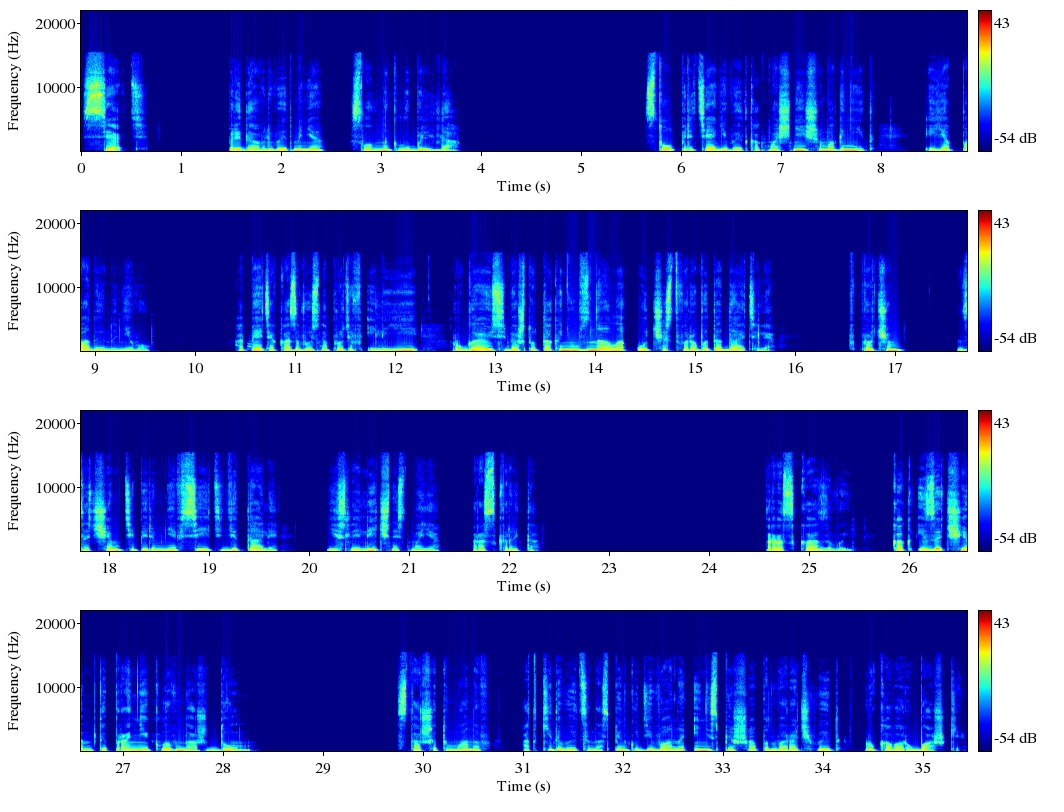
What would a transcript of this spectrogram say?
«Сядь!» — придавливает меня, словно глыбы льда. Стул притягивает, как мощнейший магнит, и я падаю на него. Опять оказываюсь напротив Ильи, ругаю себя, что так и не узнала отчество работодателя. Впрочем, зачем теперь мне все эти детали — если личность моя раскрыта. Рассказывай, как и зачем ты проникла в наш дом. Старший Туманов откидывается на спинку дивана и не спеша подворачивает рукава рубашки.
